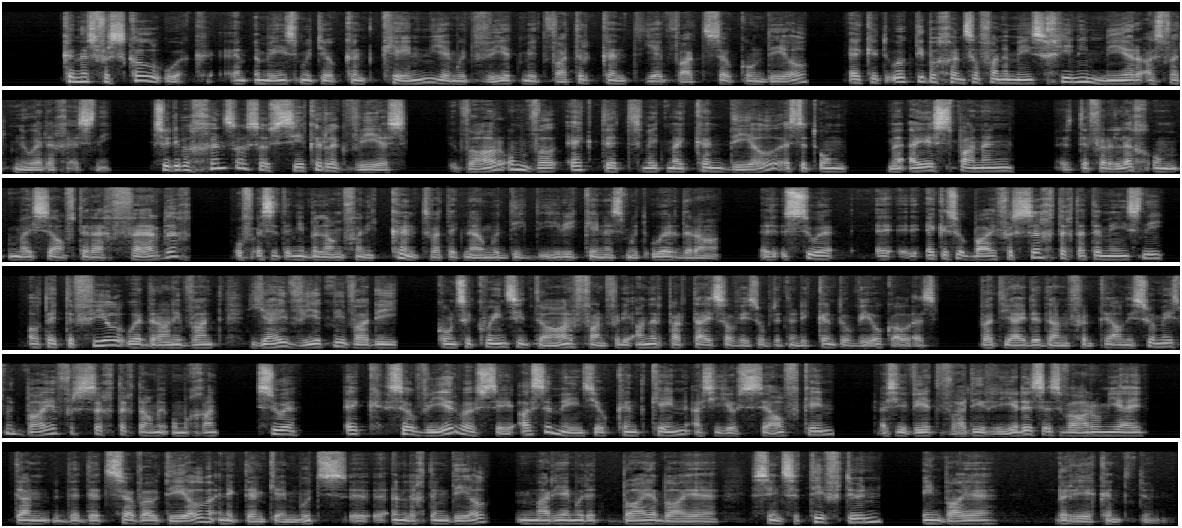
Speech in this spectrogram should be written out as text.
Kinders verskil ook. 'n Mens moet jou kind ken, jy moet weet met watter kind jy wat sou kon deel. Ek het ook die beginsel van 'n mens gee nie meer as wat nodig is nie. So die beginsel sou sekerlik wees waarom wil ek dit met my kind deel? Is dit om my eie spanning te verlig om myself te regverdig of is dit in die belang van die kind wat ek nou moet die, hierdie kennis moet oordra? Eh, so eh, ek is ook baie versigtig dat 'n mens nie altyd te veel oordra nie want jy weet nie wat die konsekwensie daarvan vir die ander party sal wees of dit nou die kind of wie ook al is wat jy dit dan vertel nie. So mens moet baie versigtig daarmee omgaan. So Ek sou weer wou sê as 'n mens jou kind ken, as jy jouself ken, as jy weet wat die redes is waarom jy dan dit, dit sou wou deel en ek dink jy moet uh, inligting deel, maar jy moet dit baie baie sensitief doen en baie berekend doen.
